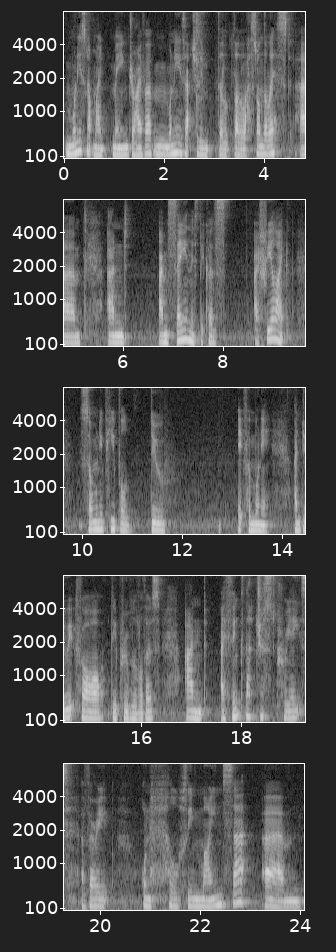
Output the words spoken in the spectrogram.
Money is not my main driver. Money is actually the, the last on the list. Um, and I'm saying this because I feel like so many people do it for money and do it for the approval of others. And I think that just creates a very unhealthy mindset. Um,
